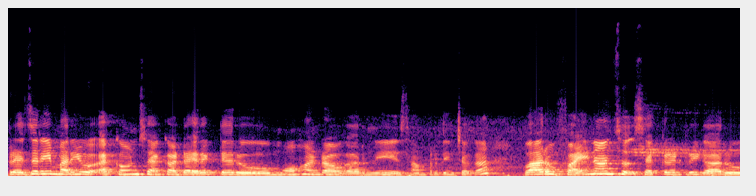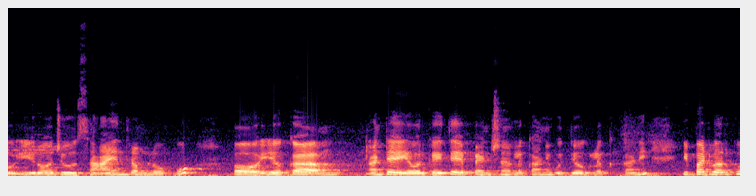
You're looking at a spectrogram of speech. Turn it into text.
ట్రెజరీ మరియు అకౌంట్ శాఖ డైరెక్టరు మోహన్ రావు గారిని సంప్రదించగా వారు ఫైనాన్స్ సెక్రటరీ గారు ఈరోజు సాయంత్రంలోపు ఈ యొక్క అంటే ఎవరికైతే పెన్షనర్లకు కానీ ఉద్యోగులకు కానీ ఇప్పటి వరకు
